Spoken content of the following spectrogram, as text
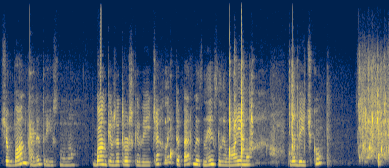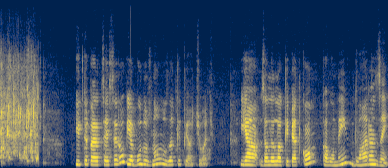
щоб банка не тріснула. Банки вже трошки вичахли, тепер ми з них зливаємо водичку. І тепер цей сироп я буду знову закип'ячувати. Я залила кип'ятком кавуни два рази.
